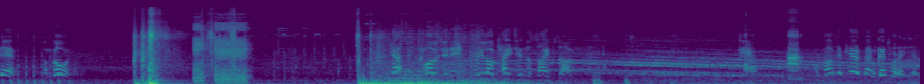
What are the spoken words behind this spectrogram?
There. I'm going. Locating the safe zone. I found the caravan. Get what I said.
